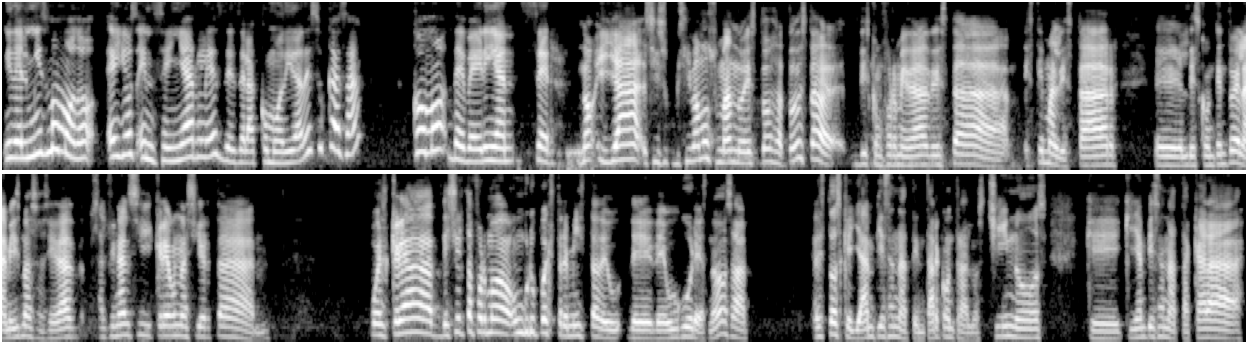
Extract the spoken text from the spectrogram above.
y del mismo modo ellos enseñarles desde la comodidad de su casa cómo deberían ser. No, y ya, si, si vamos sumando esto, o sea, toda esta disconformidad, esta, este malestar, el descontento de la misma sociedad, pues al final sí crea una cierta, pues crea de cierta forma un grupo extremista de, de, de ugures, ¿no? O sea, estos que ya empiezan a atentar contra los chinos, que, que ya empiezan a atacar a,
